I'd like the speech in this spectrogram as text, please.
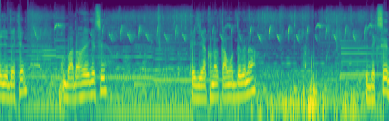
এই যে দেখেন বাঁধা হয়ে গেছে। এই যে এখন আর কামড় দেবে না। দেখছেন?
